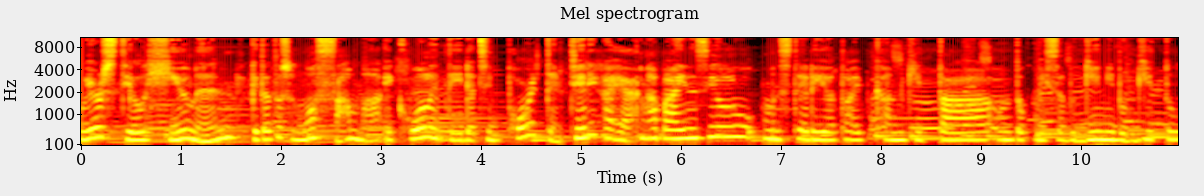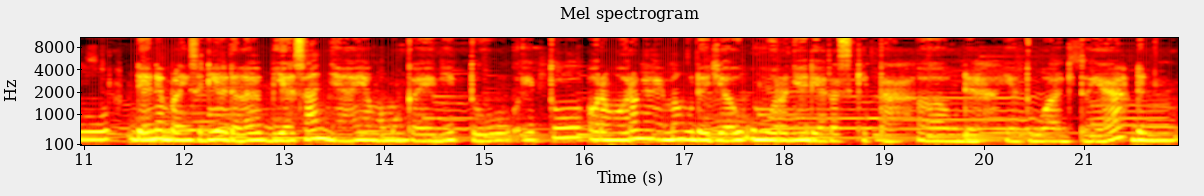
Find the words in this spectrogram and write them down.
we're still human. Kita tuh semua sama equality that's important. Jadi kayak ngapain sih lu menstereotipkan kita untuk bisa begini begitu. Dan yang paling sedih adalah biasanya yang ngomong kayak gitu itu orang-orang yang emang udah jauh umurnya di atas kita uh, udah ya tua gitu ya. Dan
